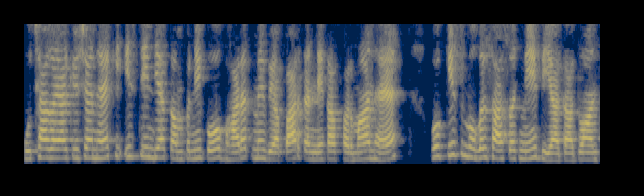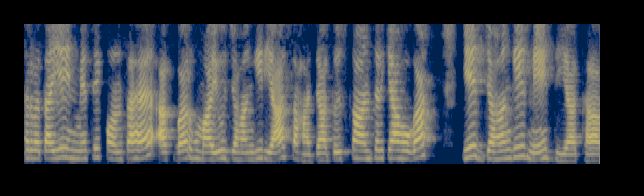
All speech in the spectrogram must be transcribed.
पूछा गया क्वेश्चन है कि ईस्ट इंडिया कंपनी को भारत में व्यापार करने का फरमान है, वो किस मुगल शासक ने दिया था? तो आंसर बताइए, इनमें से कौन सा है? अकबर, हुमायूं, जहांगीर या शाहजहां? तो इसका आंसर क्या होगा? ये जहांगीर ने दिया था।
